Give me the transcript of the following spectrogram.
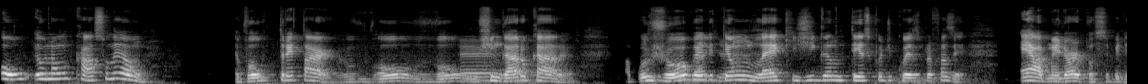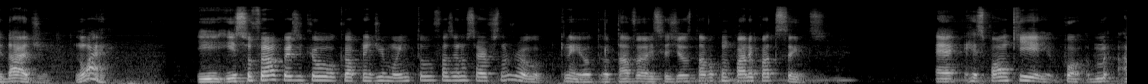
ou eu não caço o leão. Eu vou tretar, ou vou É. xingar o cara. O jogo ele tem um leque gigantesco de coisas pra fazer. É a melhor possibilidade? Não é. E isso foi uma coisa que eu, que eu aprendi muito fazendo service no jogo. Que nem eu, eu tava, esses dias eu tava com Palio 400. É, respawn que, pô, a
